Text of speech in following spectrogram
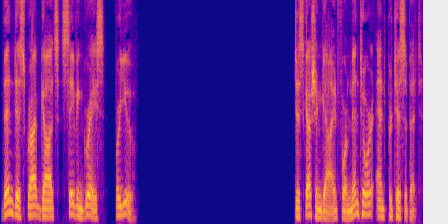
Then describe God's saving grace for you. Discussion Guide for Mentor and Participant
